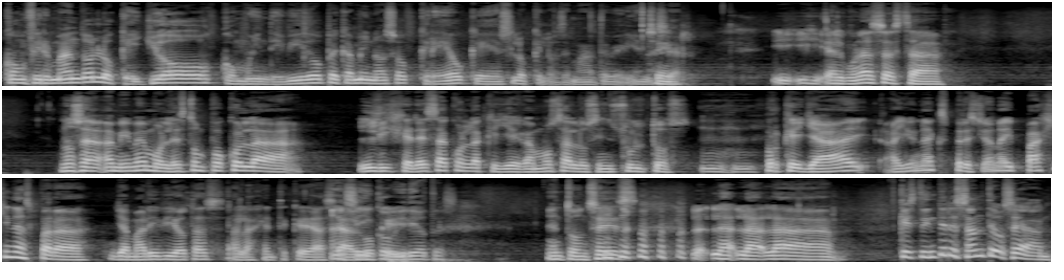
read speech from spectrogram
confirmando lo que yo, como individuo pecaminoso, creo que es lo que los demás deberían hacer. Y, y algunas hasta, no sé, a mí me molesta un poco la ligereza con la que llegamos a los insultos. Porque ya hay, una expresión, hay páginas para llamar idiotas a la gente que hace ah, algo. Sí, idiotas. Entonces, la, la, Que está interesante, o sea,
